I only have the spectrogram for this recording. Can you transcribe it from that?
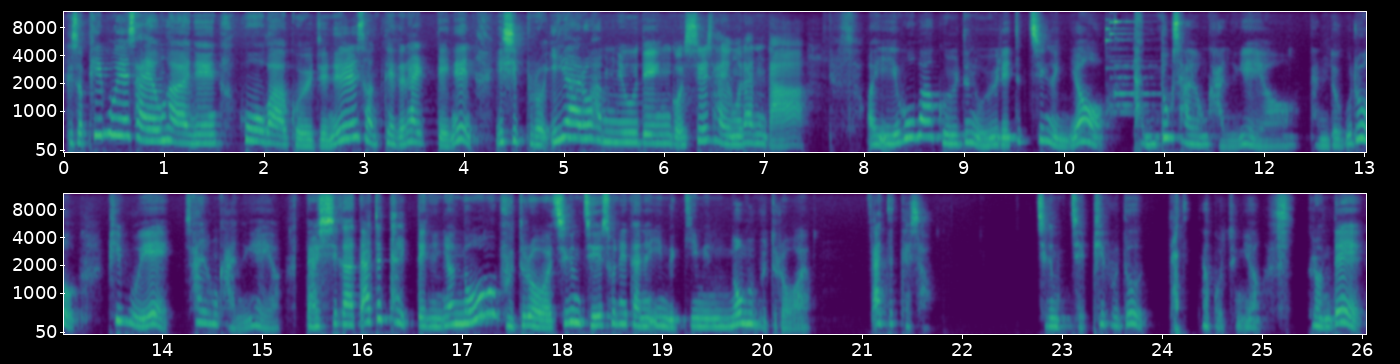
그래서 피부에 사용하는 호호바 골든을 선택을 할 때는 20% 이하로 함유된 것을 사용을 한다. 아, 이 호바 골든 오일의 특징은요, 단독 사용 가능해요. 단독으로 피부에 사용 가능해요. 날씨가 따뜻할 때는요, 너무 부드러워요. 지금 제 손에 닿는 이 느낌이 너무 부드러워요. 따뜻해서. 지금 제 피부도 따뜻하거든요. 그런데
